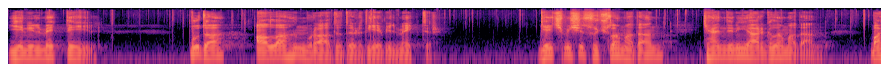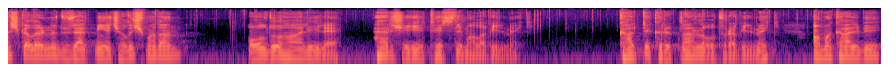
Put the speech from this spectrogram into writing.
yenilmek değil. Bu da Allah'ın muradıdır diyebilmektir. Geçmişi suçlamadan, kendini yargılamadan, başkalarını düzeltmeye çalışmadan, olduğu haliyle her şeyi teslim alabilmek. Kalpte kırıklarla oturabilmek ama kalbi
